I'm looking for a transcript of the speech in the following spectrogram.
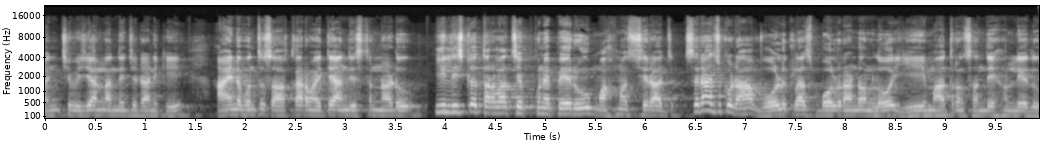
మంచి విజయాలను అందించడానికి ఆయన వంతు సహకారం అయితే అందిస్తున్నాడు. ఈ లిస్ట్లో తర్వాత చెప్పుకునే పేరు మహమ్మద్ సిరాజ్. సిరాజ్ కూడా వరల్డ్ క్లాస్ బౌలర్ అనడంలో ఏ మాత్రం సందేహం లేదు.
